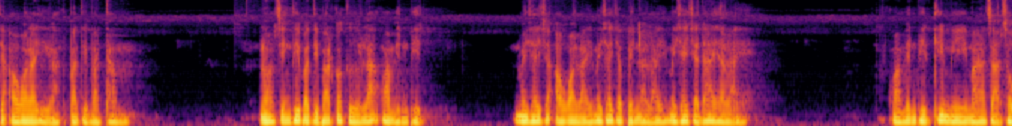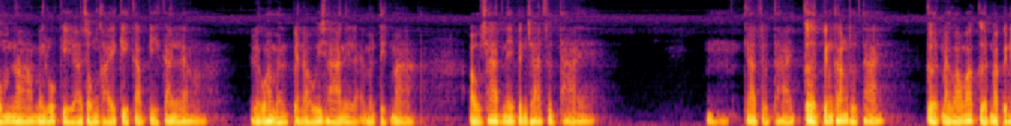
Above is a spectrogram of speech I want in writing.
จะเอาอะไรอีกอะปฏิบัติธรรมเนาะสิ่งที่ปฏิบัติก็คือละความเห็นผิด ไม่ใช่จะเอาอะไร ไม่ใช่จะเป็นอะไร ไม่ใช่จะได้อะไร ความเห็นผิดที่มีมาสะสมนาไม่รู้กี่อสงไขยกี่กับกี่กันแล้วเรียกว่ามันเป็นอวิชานี่แหละ มันติดมา เอาชาตินี้เป็นชาติสุดท้าย ชาติสุดท้าย เกิดเป็นครั้งสุดท้าย เกิดหมายความว่าเกิดมาเป็น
